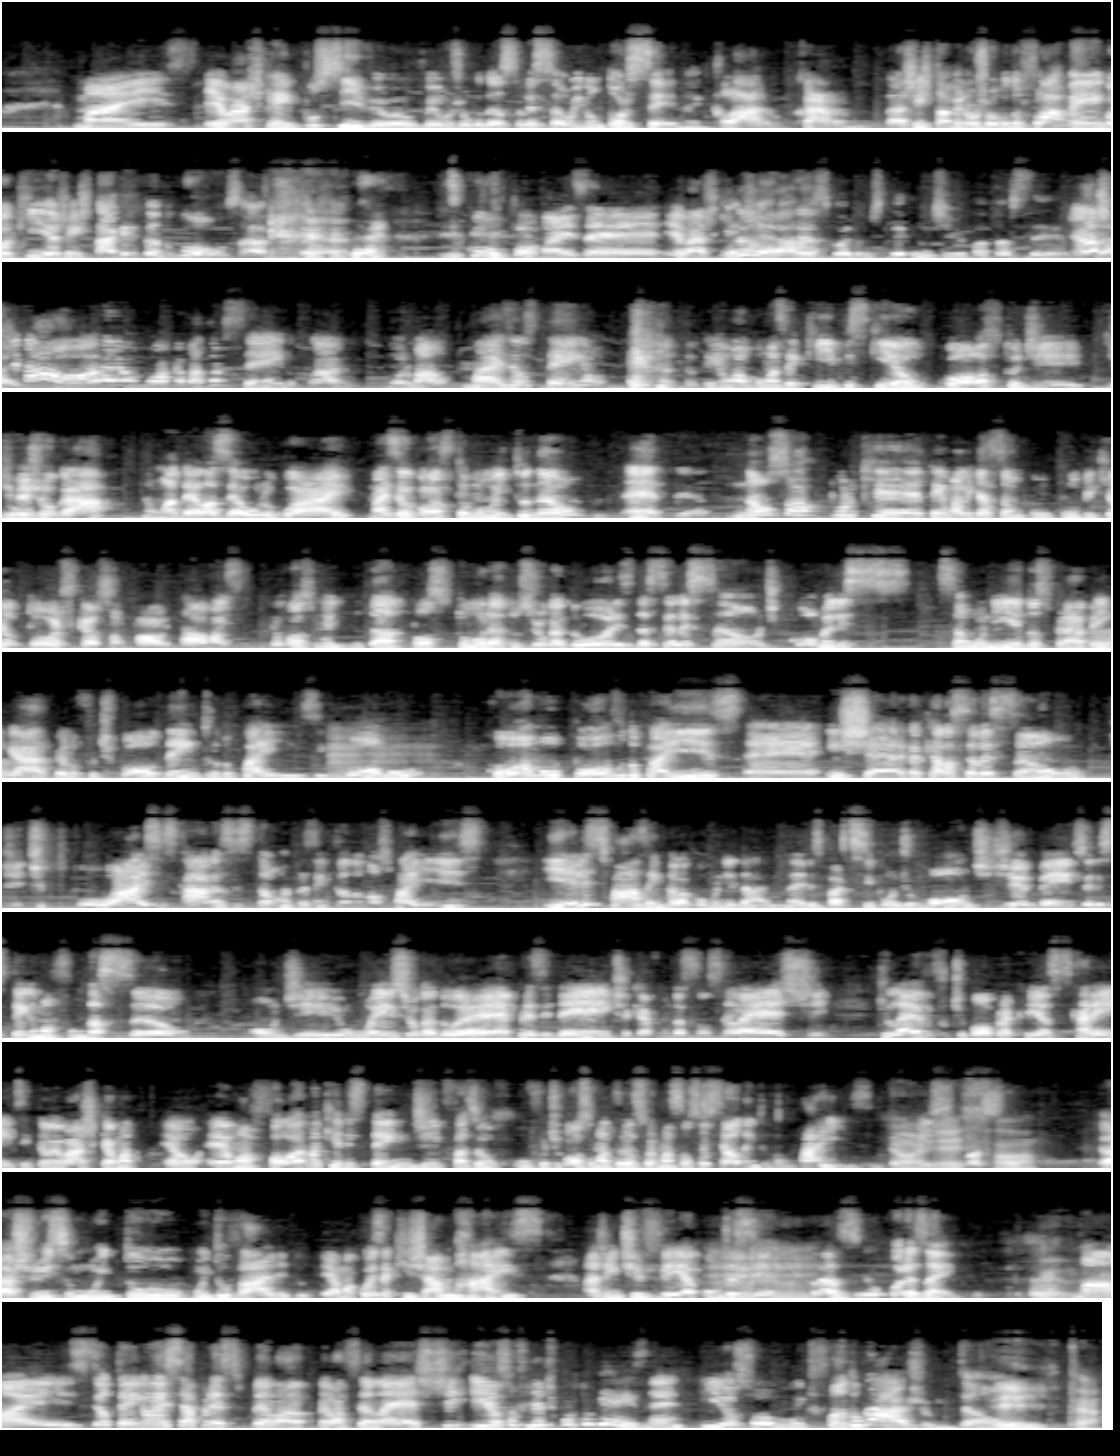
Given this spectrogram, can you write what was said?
Mas eu acho que é impossível eu ver um jogo da seleção e não torcer, né? Claro, cara, a gente tá vendo um jogo do Flamengo aqui e a gente tá gritando gol, sabe? Então, desculpa, mas é, eu acho que Em geral, hora... eu escolho um ti- time pra torcer. é Eu acho verdade. que na hora eu vou acabar torcendo, claro, normal. Mas eu tenho, eu tenho algumas equipes que eu gosto de, de Bom. ver jogar. Uma delas é o Uruguai, mas eu gosto muito não, é, não só porque tem uma ligação com o clube que eu torço, que é o São Paulo e tal, mas eu gosto muito da postura dos jogadores, da seleção, de como eles são unidos para brigar pelo futebol dentro do país e Hum. como como o povo do país é, enxerga aquela seleção de tipo, ah, esses caras estão representando o nosso país e eles fazem pela comunidade, né? Eles participam de um monte de eventos, eles têm uma fundação onde um ex-jogador é presidente, que é a Fundação Celeste, que leva o futebol para crianças carentes. Então eu acho que é uma, é, é uma forma que eles têm de fazer o, o futebol ser uma transformação social dentro de um país. Então Olha isso eu acho, eu acho isso muito, muito válido. É uma coisa que jamais a gente vê acontecer Uhum. no Brasil, por exemplo. É. Exato. Mas eu tenho esse apreço pela, pela Celeste e eu sou filha de português, né? E eu sou muito fã do Gajo. Então, Eita!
